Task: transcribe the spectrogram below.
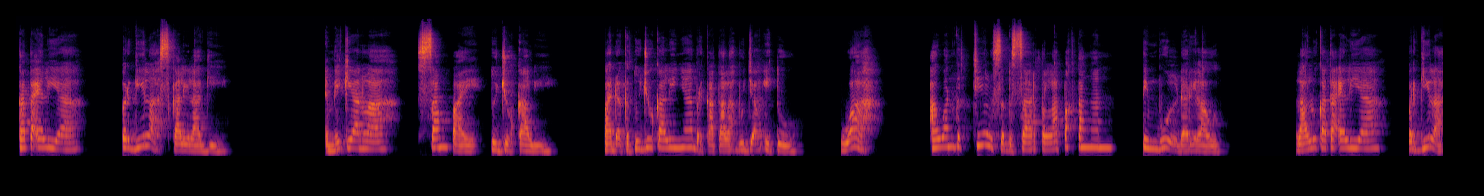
Kata Elia, Pergilah sekali lagi. Demikianlah sampai tujuh kali. Pada ketujuh kalinya berkatalah bujang itu, Wah, awan kecil sebesar telapak tangan timbul dari laut. Lalu kata Elia, Pergilah,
